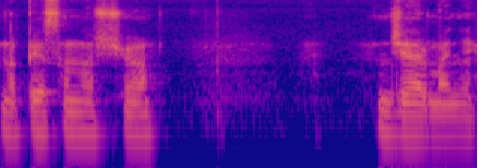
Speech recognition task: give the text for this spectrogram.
Написано, що Germany.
